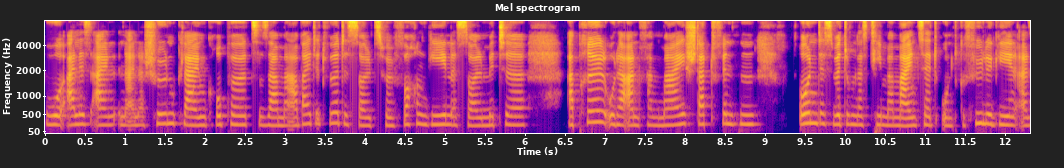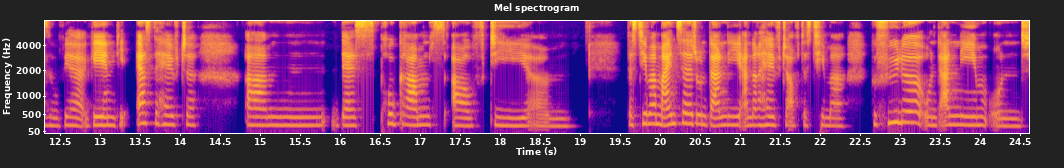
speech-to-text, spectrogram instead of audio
wo alles ein, in einer schönen kleinen Gruppe zusammenarbeitet wird. Es soll zwölf Wochen gehen, es soll Mitte April oder Anfang Mai stattfinden. Und es wird um das Thema Mindset und Gefühle gehen. Also wir gehen die erste Hälfte ähm, des Programms auf die ähm, das Thema Mindset und dann die andere Hälfte auf das Thema Gefühle und Annehmen und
